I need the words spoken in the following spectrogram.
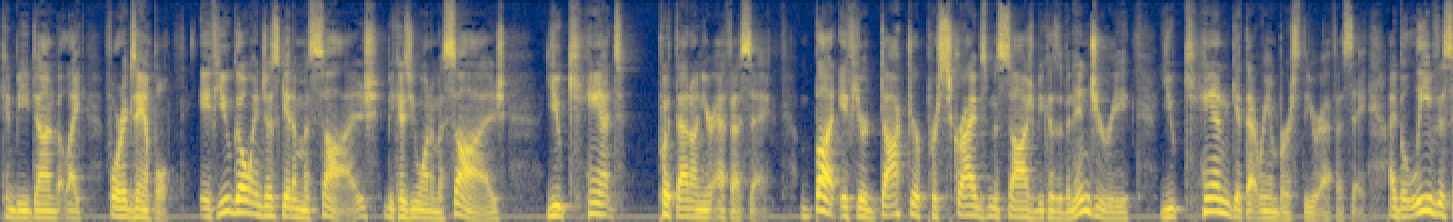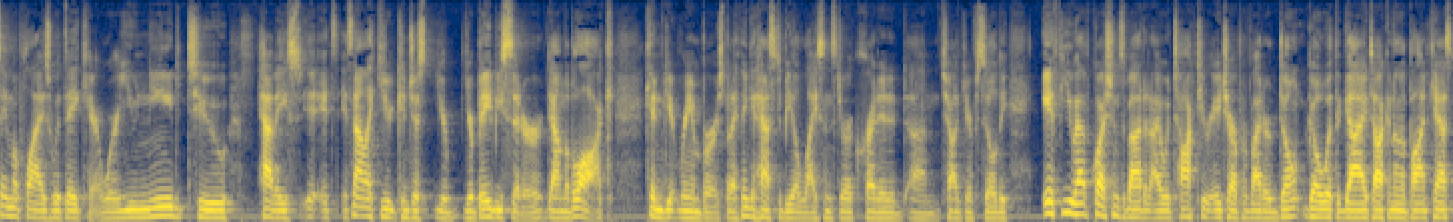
can be done. But like for example, if you go and just get a massage because you want a massage, you can't put that on your FSA. But if your doctor prescribes massage because of an injury, you can get that reimbursed through your FSA. I believe the same applies with daycare, where you need to have a. It's, it's not like you can just your your babysitter down the block can get reimbursed, but I think it has to be a licensed or accredited um, childcare facility. If you have questions about it, I would talk to your HR provider. Don't go with the guy talking on the podcast.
